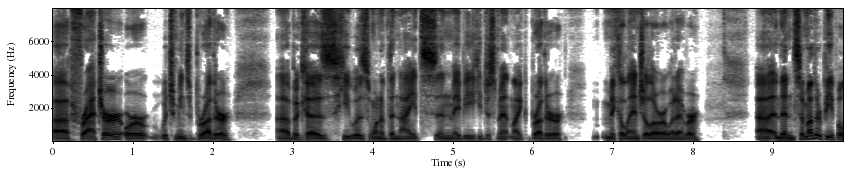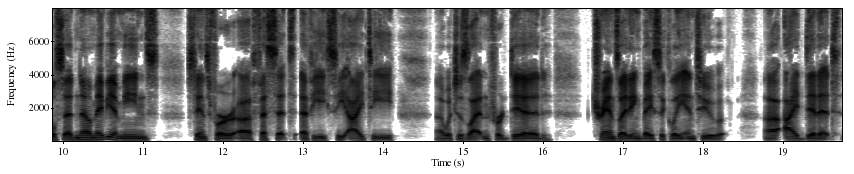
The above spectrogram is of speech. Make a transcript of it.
uh, frater, or which means brother, uh, mm-hmm. because he was one of the knights, and maybe he just meant like brother Michelangelo or whatever. Uh, and then some other people said no, maybe it means stands for uh, fecit, F E C I T, uh, which is mm-hmm. Latin for did, translating basically into uh, I did it,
